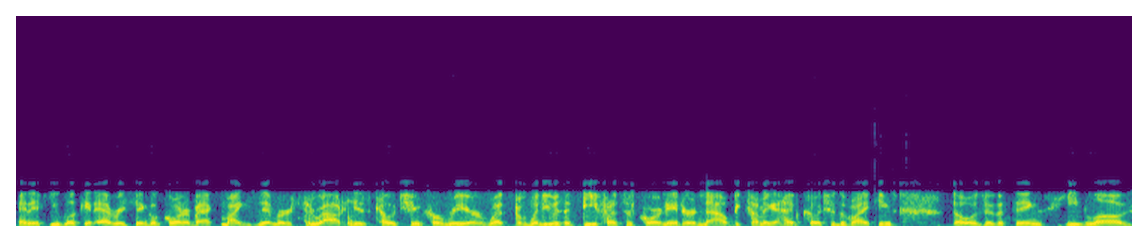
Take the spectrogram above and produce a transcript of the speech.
and if you look at every single cornerback, Mike Zimmer throughout his coaching career, when he was a defensive coordinator and now becoming a head coach of the Vikings, those are the things he loves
